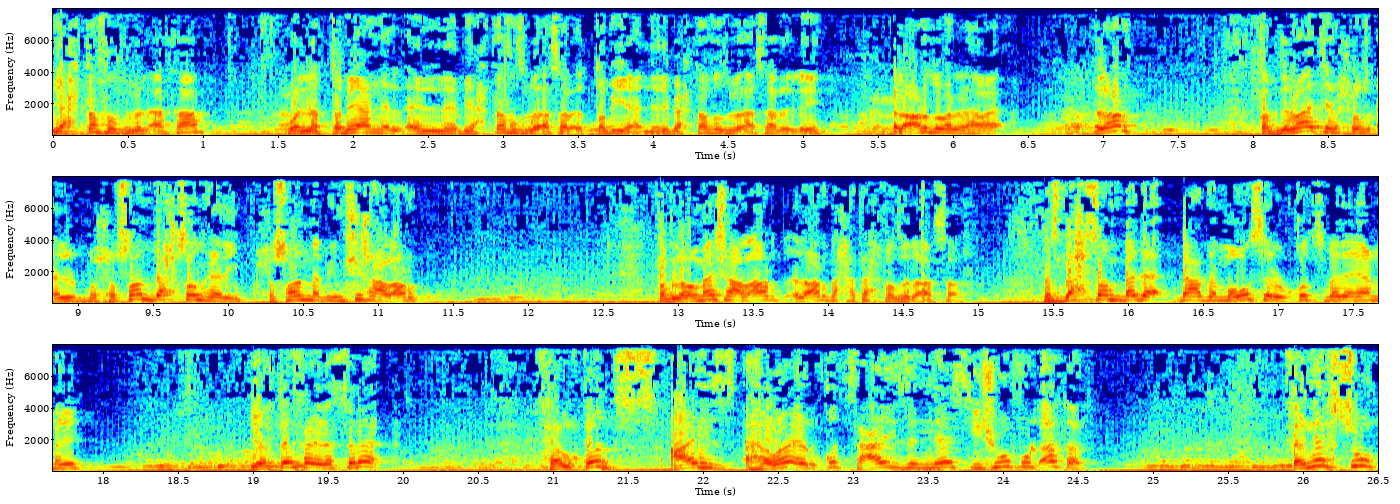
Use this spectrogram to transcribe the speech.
يحتفظ بالآثار ولا الطبيعي إن ال- اللي بيحتفظ بالآثار الطبيعي إن اللي بيحتفظ بالآثار الإيه؟ الأرض ولا الهواء؟ الأرض طب دلوقتي الحص- الحصان ده حصان غريب حصان ما بيمشيش على الأرض طب لو ماشي على الأرض الأرض هتحفظ الآثار بس ده حصان بدأ بعد ما وصل القدس بدأ يعمل إيه؟ يرتفع إلى السماء فالقدس عايز هواء القدس عايز الناس يشوفوا الأثر فنفسه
